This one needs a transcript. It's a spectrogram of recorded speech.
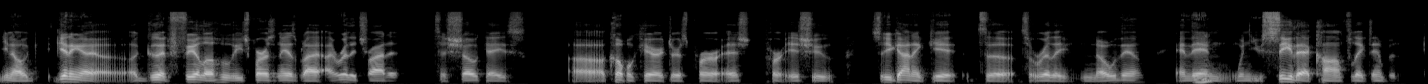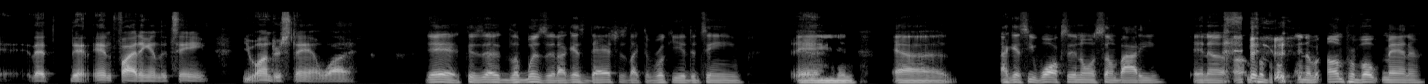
you know, getting a, a good feel of who each person is. But I, I really try to to showcase uh, a couple characters per ish, per issue, so you kind of get to to really know them. And then when you see that conflict and that that infighting in the team, you understand why. Yeah, because uh, what is it? I guess Dash is like the rookie of the team, Yeah. and uh, I guess he walks in on somebody in a unprovoked in an unprovoked manner,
